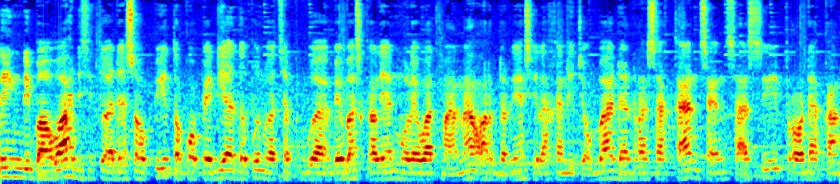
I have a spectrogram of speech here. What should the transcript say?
link di bawah di situ ada Shopee, Tokopedia ataupun WhatsApp gua. Bebas kalian mau lewat mana ordernya silahkan dicoba dan rasakan sensasi produk Kang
